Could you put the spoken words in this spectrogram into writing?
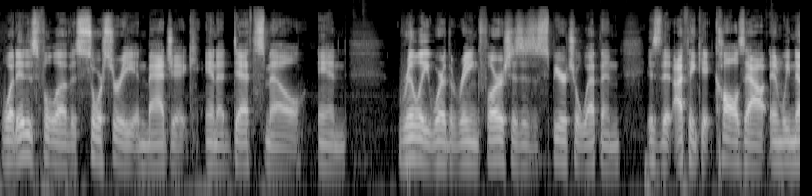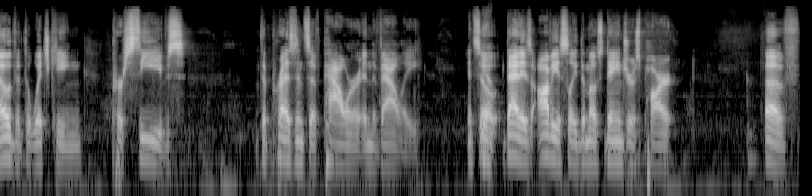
What it is full of is sorcery and magic and a death smell and really where the ring flourishes as a spiritual weapon is that I think it calls out, and we know that the Witch King perceives the presence of power in the valley. And so yep. that is obviously the most dangerous part of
